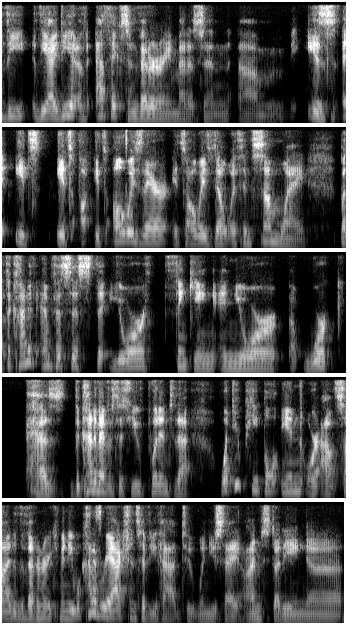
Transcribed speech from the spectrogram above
the the idea of ethics in veterinary medicine um, is it's it's it's always there. It's always dealt with in some way, but the kind of emphasis that your thinking and your uh, work has the kind of emphasis you've put into that. What do people in or outside of the veterinary community? What kind of reactions have you had to when you say I'm studying uh,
